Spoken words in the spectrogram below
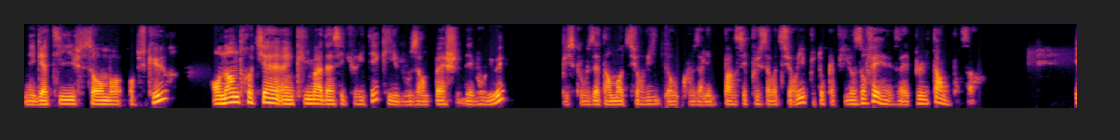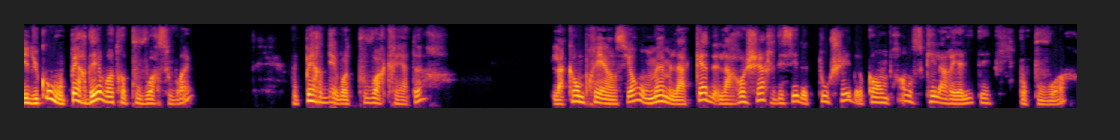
négatif, sombre, obscur. On entretient un climat d'insécurité qui vous empêche d'évoluer, puisque vous êtes en mode survie, donc vous allez penser plus à votre survie plutôt qu'à philosopher. Vous n'avez plus le temps pour ça. Et du coup, vous perdez votre pouvoir souverain, vous perdez votre pouvoir créateur, la compréhension ou même la quête, la recherche d'essayer de toucher, de comprendre ce qu'est la réalité pour pouvoir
